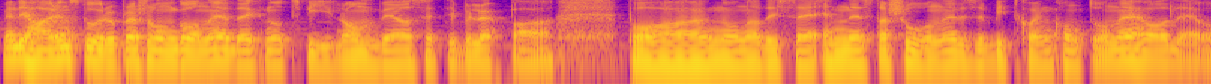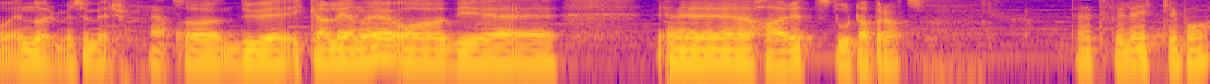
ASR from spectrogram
Men de har en stor operasjon gående, det er ikke noe tvil om. Vi har sett de beløpa på noen av disse N-stasjonene, disse bitcoin-kontoene, og det er jo enorme summer. Ja. Så du er ikke alene, og de er, eh, har et stort apparat. Det tviler jeg ikke på.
